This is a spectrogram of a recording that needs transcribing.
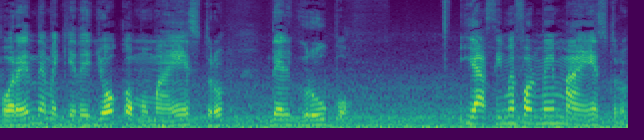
por ende me quedé yo como maestro del grupo. Y así me formé en maestro.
